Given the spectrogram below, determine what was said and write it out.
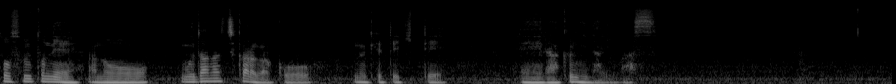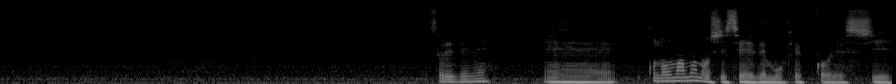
そうするとねあの無駄な力がこう抜けてきて、えー、楽になります。それでね、えー、このままの姿勢でも結構ですし、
